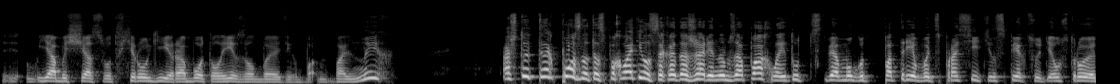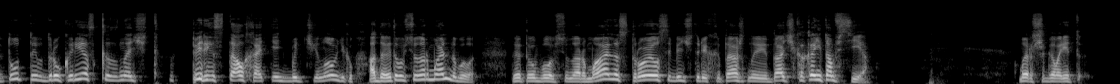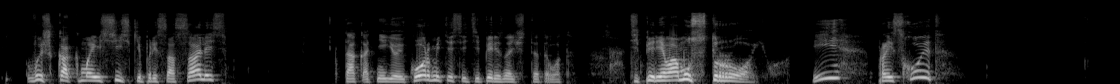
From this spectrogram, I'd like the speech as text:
я бы сейчас вот в хирургии работал резал бы этих больных а что ты так поздно-то спохватился, когда жареным запахло, и тут тебя могут потребовать спросить инспекцию, тебя устроят. Тут ты вдруг резко, значит, перестал хотеть быть чиновником. А до этого все нормально было. До этого было все нормально, строил себе четырехэтажные дачи, как они там все. Мэрша говорит, вы ж как мои сиськи присосались, так от нее и кормитесь, и теперь, значит, это вот, теперь я вам устрою. И происходит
